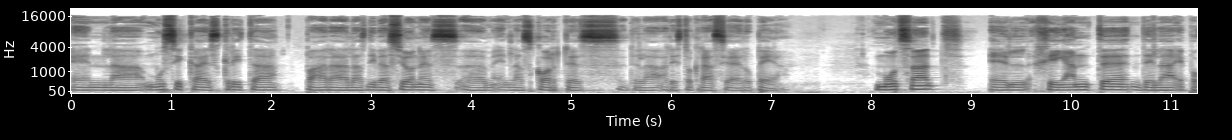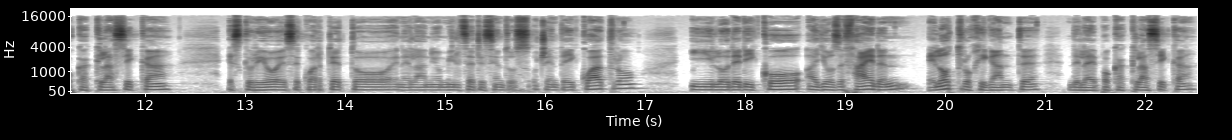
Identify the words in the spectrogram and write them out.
en la música escrita para las diversiones um, en las cortes de la aristocracia europea. Mozart, el gigante de la época clásica, escribió ese cuarteto en el año 1784 y lo dedicó a Joseph Haydn, el otro gigante de la época clásica,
